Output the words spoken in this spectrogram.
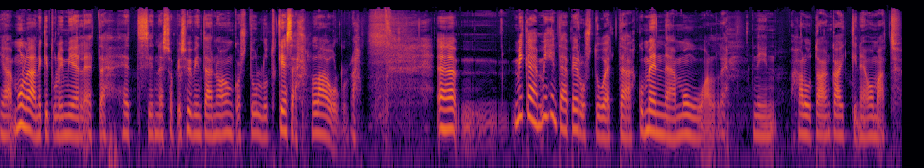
Ja mulle ainakin tuli mieleen, että, että sinne sopisi hyvin tämä no onko tullut kesälauluna. Mikä, mihin tämä perustuu, että kun mennään muualle, niin halutaan kaikki ne omat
